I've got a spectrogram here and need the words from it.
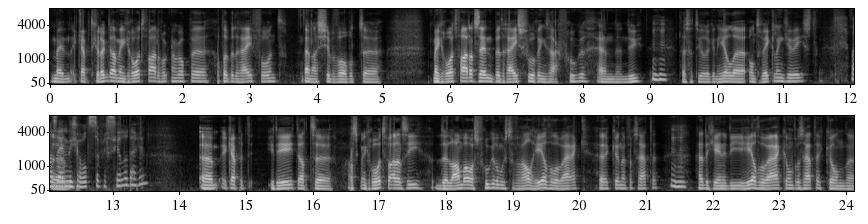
mijn, ik heb het geluk dat mijn grootvader ook nog op, op het bedrijf woont. En als je bijvoorbeeld mijn grootvader zijn bedrijfsvoering zag vroeger en nu. Mhm. Dat is natuurlijk een hele ontwikkeling geweest. Wat zijn Ehm, de grootste verschillen daarin? Ehm, ik heb het idee dat, eh, als ik mijn grootvader zie, de landbouwers vroeger moesten vooral heel veel werk eh, kunnen verzetten. Hè, degene die heel veel werk kon verzetten, kon eh,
